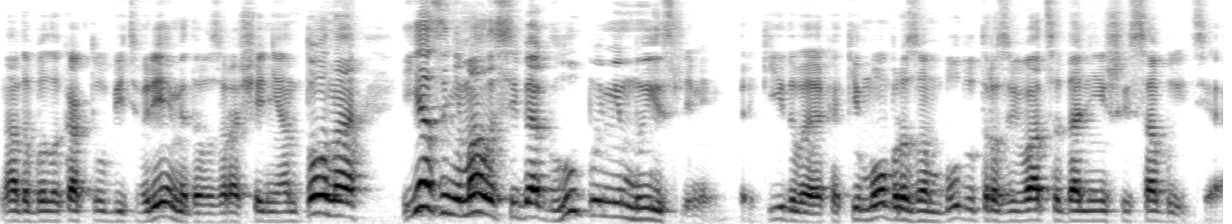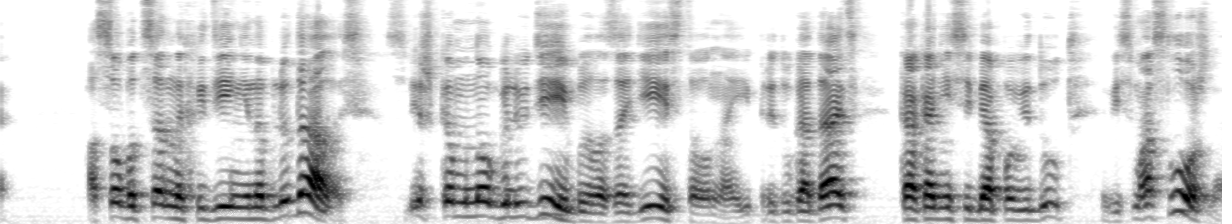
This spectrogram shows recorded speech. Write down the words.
Надо было как-то убить время до возвращения Антона, и я занимала себя глупыми мыслями, прикидывая, каким образом будут развиваться дальнейшие события. Особо ценных идей не наблюдалось. Слишком много людей было задействовано, и предугадать, как они себя поведут, весьма сложно.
